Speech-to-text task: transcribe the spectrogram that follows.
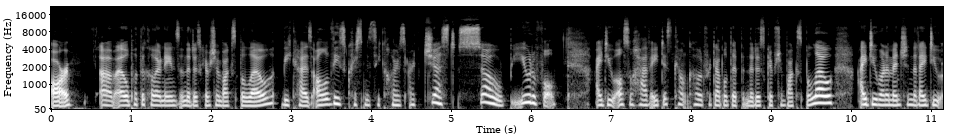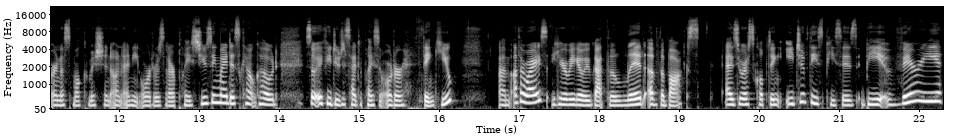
are, um, I will put the color names in the description box below because all of these Christmassy colors are just so beautiful. I do also have a discount code for Double Dip in the description box below. I do want to mention that I do earn a small commission on any orders that are placed using my discount code. So if you do decide to place an order, thank you. Um, otherwise, here we go. We've got the lid of the box. As you are sculpting each of these pieces, be very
